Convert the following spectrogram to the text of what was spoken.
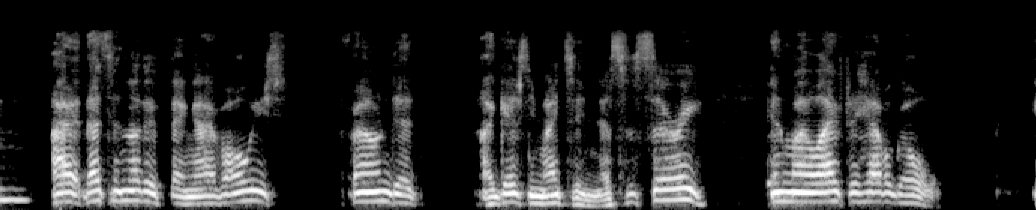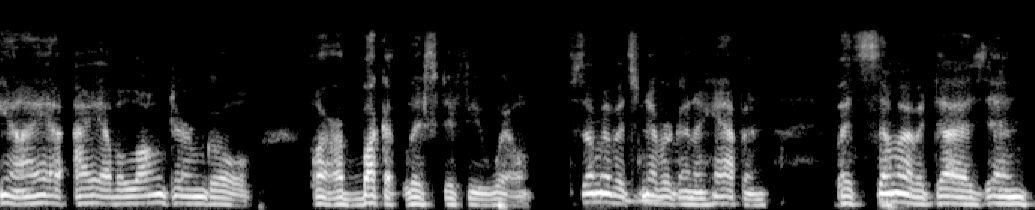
mm-hmm. I that's another thing. I've always found it I guess you might say necessary in my life to have a goal. You know, I have, I have a long term goal or a bucket list, if you will. Some of it's mm-hmm. never going to happen, but some of it does. And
